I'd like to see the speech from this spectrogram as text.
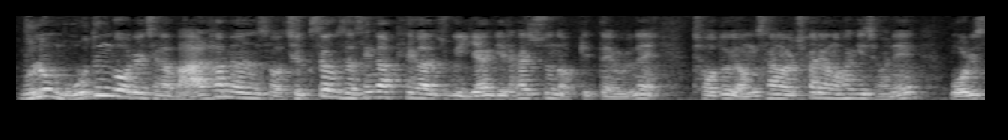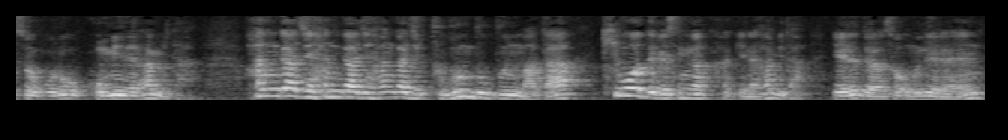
물론 모든 거를 제가 말하면서 즉석에서 생각해가지고 이야기를 할 수는 없기 때문에 저도 영상을 촬영하기 전에 머릿속으로 고민을 합니다. 한 가지 한 가지 한 가지 부분 부분마다 키워드를 생각하기는 합니다. 예를 들어서 오늘은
